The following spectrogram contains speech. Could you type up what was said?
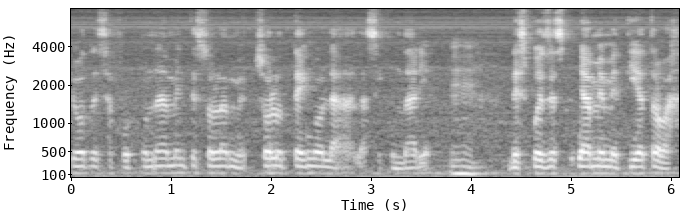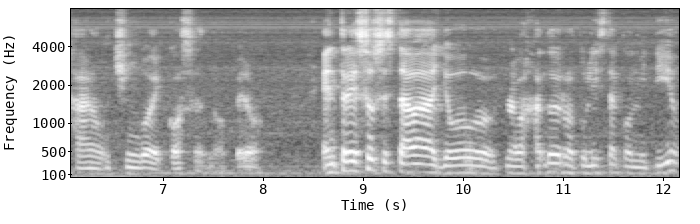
yo desafortunadamente solo, solo tengo la, la secundaria. Después de eso ya me metí a trabajar a un chingo de cosas, ¿no? Pero entre esos estaba yo trabajando de rotulista con mi tío.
